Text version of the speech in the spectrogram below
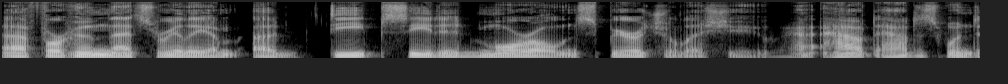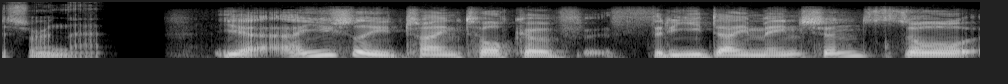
uh, for whom that's really a, a deep seated moral and spiritual issue. How how does one discern that? Yeah, I usually try and talk of three dimensions. So,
